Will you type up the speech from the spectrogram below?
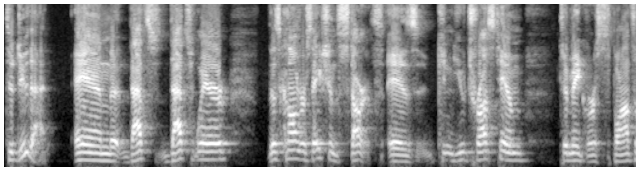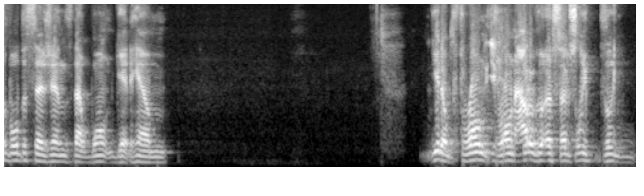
to do that. And that's that's where this conversation starts is can you trust him to make responsible decisions that won't get him you know thrown thrown out of essentially the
